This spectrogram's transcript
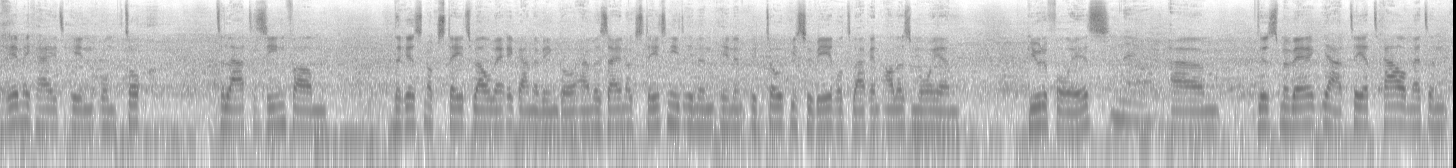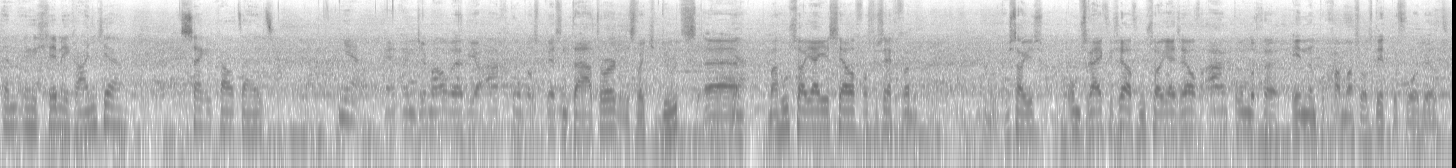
grimmigheid in om toch te laten zien van er is nog steeds wel werk aan de winkel. En we zijn nog steeds niet in een, in een utopische wereld waarin alles mooi en beautiful is. Nee. Ehm, dus mijn werk, ja, theatraal met een, een, een grimmig randje, zeg ik altijd. Ja. En, en Jamal, we hebben jou aangekondigd als presentator, dat is wat je doet. Eh, Ja. Maar hoe zou jij jezelf, als we zeggen van, hoe zou je, omschrijf jezelf, hoe zou jij zelf aankondigen in een programma zoals dit bijvoorbeeld?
